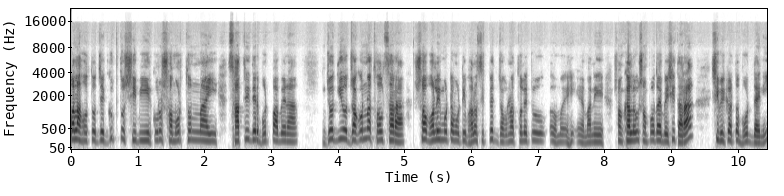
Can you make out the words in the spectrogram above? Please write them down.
বলা হতো যে গুপ্ত শিবির কোনো সমর্থন নাই ছাত্রীদের ভোট পাবে না। যদিও জগন্নাথ হল ছাড়া সব হলেই মোটামুটি ভালো সিট পেয়ে জগন্নাথ হলে একটু মানে সংখ্যালঘু সম্প্রদায় বেশি তারা শিবিরকে তো ভোট দেয়নি।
